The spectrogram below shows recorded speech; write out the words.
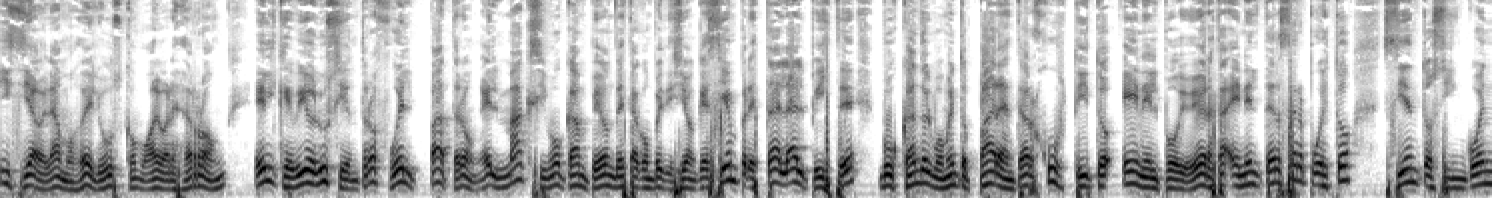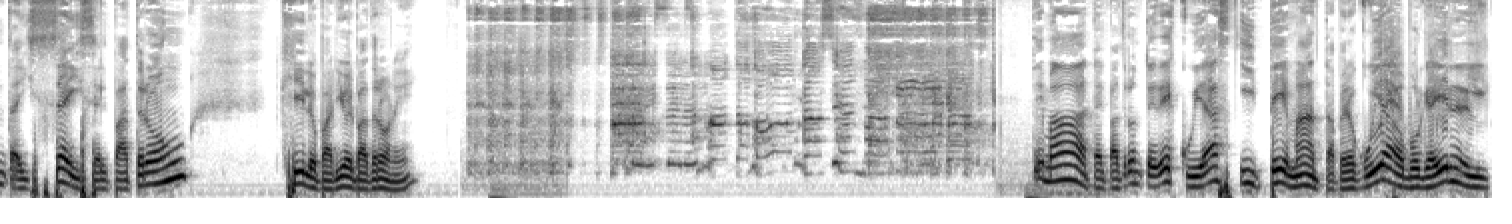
Y si hablamos de luz, como Álvarez de Ron, el que vio luz y entró fue el patrón, el máximo campeón de esta competición, que siempre está al alpiste buscando el momento para entrar justito en el podio. Y ahora está en el tercer puesto, 156 el patrón. Que lo parió el patrón, eh. Te mata, el patrón te descuidas y te mata. Pero cuidado, porque ahí en el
